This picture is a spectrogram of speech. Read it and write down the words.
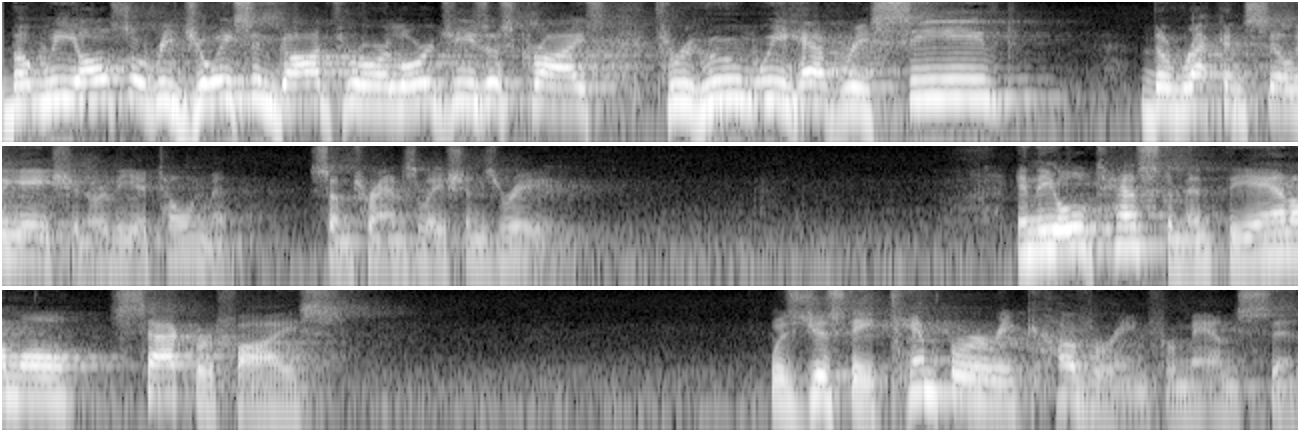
but we also rejoice in God through our Lord Jesus Christ through whom we have received the reconciliation or the atonement some translations read. In the Old Testament, the animal sacrifice was just a temporary covering for man's sin.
